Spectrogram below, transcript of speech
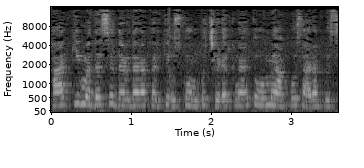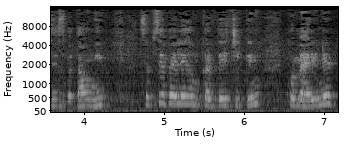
हाथ की मदद से दरदरा करके उसको हमको छिड़कना है तो वो मैं आपको सारा प्रोसेस बताऊँगी। सबसे पहले हम करते हैं चिकन को मैरिनेट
